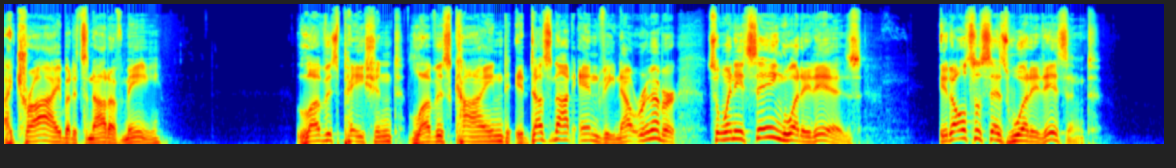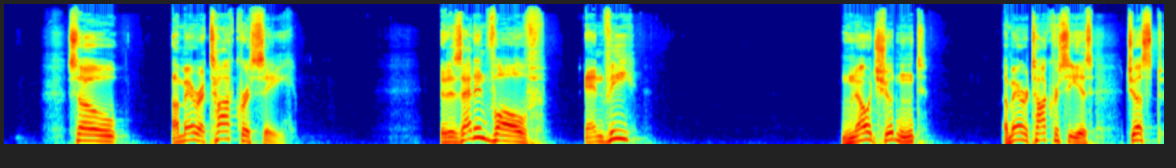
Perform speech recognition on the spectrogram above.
I try, but it's not of me. Love is patient. Love is kind. It does not envy. Now, remember, so when it's saying what it is, it also says what it isn't. So, a meritocracy, does that involve envy? No, it shouldn't. A meritocracy is just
